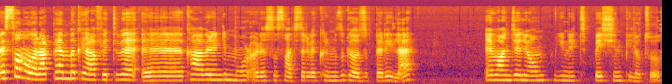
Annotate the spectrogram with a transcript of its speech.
Ve son olarak pembe kıyafeti ve e, kahverengi mor arası saçları ve kırmızı gözlükleriyle Evangelion Unit 5'in pilotu.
